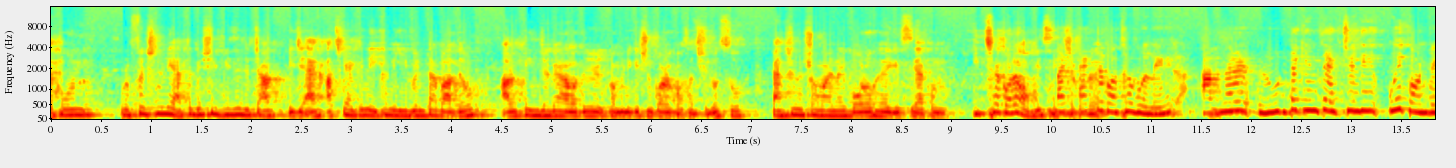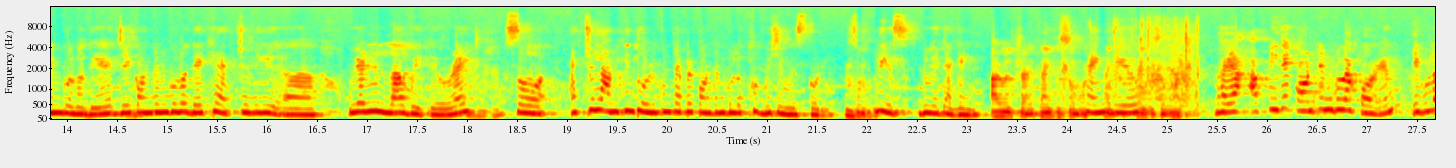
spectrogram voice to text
এখন প্রফেশনালি এত বেশি বিজি যে চার এই যে আজকে একদিন এখানে ইভেন্টটা বাদেও আরও তিন জায়গায় আমাদের কমিউনিকেশন করার কথা ছিল। সো প্যাশনের সময় নাই বড় হয়ে গেছি এখন। ইচ্ছা করে অবভিয়াসলি বাট একটা কথা বলে আপনার রুটটা কিন্তু অ্যাকচুয়ালি ওই কন্টেন্টগুলো দিয়ে যে কন্টেন্টগুলো দেখে actually we are in love with you right so actually আমি কিন্তু ওইরকম টাইপের কন্টেন্টগুলো খুব বেশি মিস করি। So please do it again I will try thank you so much Thank thank you you. Thank you so much ভাইয়া আপনি যে কন্টেন্টগুলো করেন এগুলো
